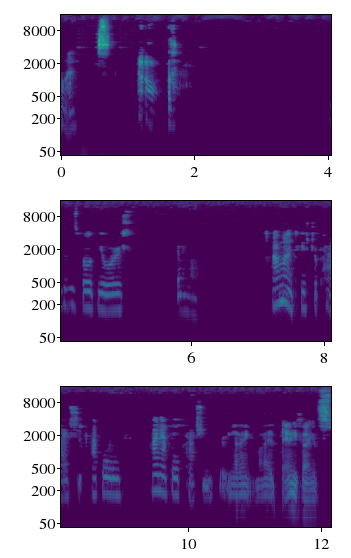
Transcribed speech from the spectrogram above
Oh. Those both yours. I'm gonna taste your passion apple pineapple passion fruit. That ain't my anything. It's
